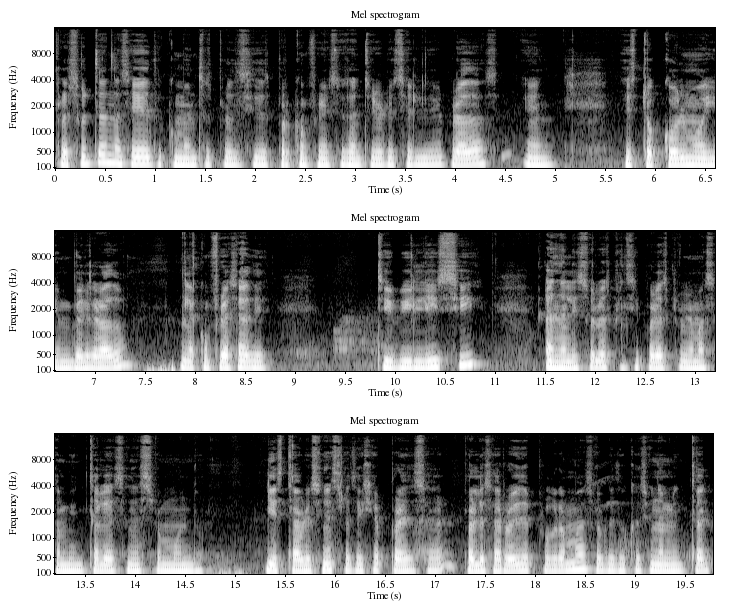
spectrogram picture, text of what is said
Resulta una serie de documentos producidos por conferencias anteriores celebradas en Estocolmo y en Belgrado. La conferencia de Tbilisi analizó los principales problemas ambientales en nuestro mundo y estableció una estrategia para, el desarrollo de programas sobre educación ambiental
